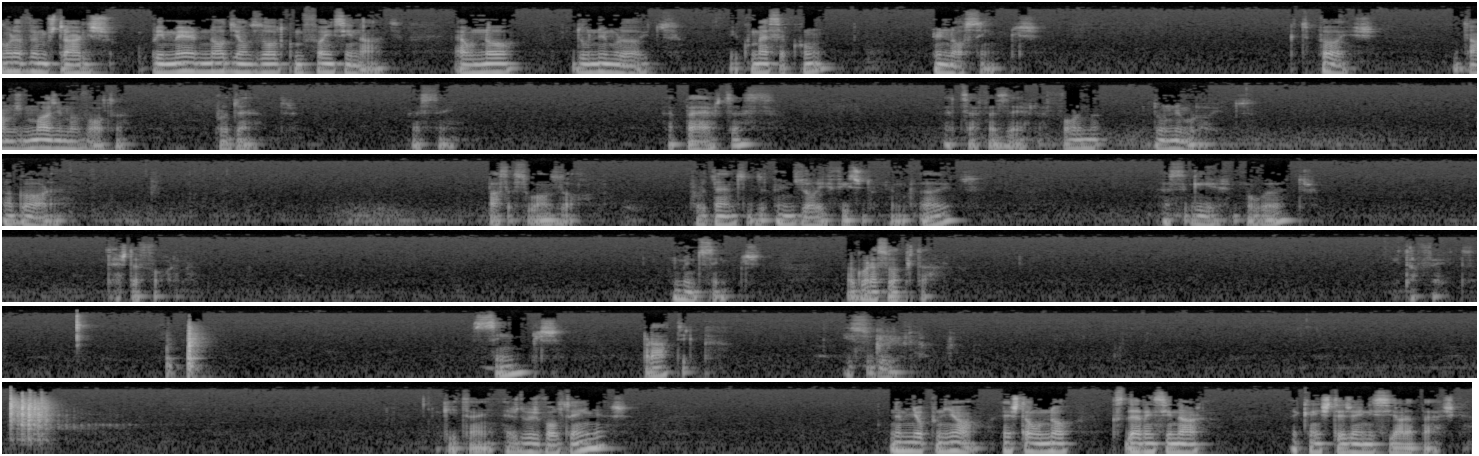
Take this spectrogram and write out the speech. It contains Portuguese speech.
Agora vou mostrar-lhes o primeiro nó de anzol que me foi ensinado. É o nó do número 8 e começa com um nó simples. Que depois damos mais uma volta por dentro. Assim. Aperta-se até fazer a forma do número 8. Agora passa-se o anzol por dentro de um dos orifícios do número 8, a seguir no outro, desta forma. Muito simples. Agora é só apertar. Simples, prática e seguro. Aqui tem as duas voltinhas. Na minha opinião, este é um nó que se deve ensinar a quem esteja a iniciar a pesca.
